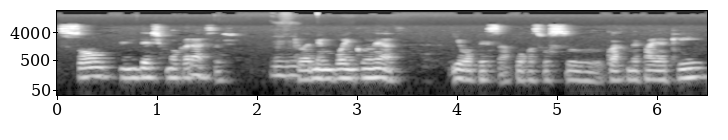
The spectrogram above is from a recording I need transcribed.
sobe e desce como caraças. Uhum. Aquilo é mesmo bem inclinado. E eu a pensar, porra, se fosse o quarto do meu pai aqui,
